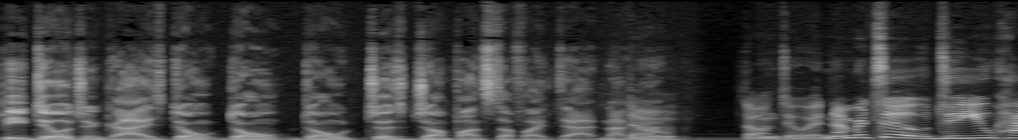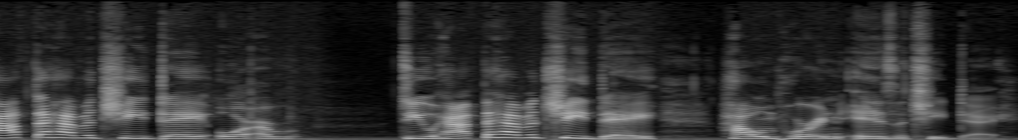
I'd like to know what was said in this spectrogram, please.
be diligent, guys. Don't don't don't just jump on stuff like that. Not Don't good. don't do it. Number two, do you have to have a cheat day or a do you have to have a cheat day? How important is a cheat day?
